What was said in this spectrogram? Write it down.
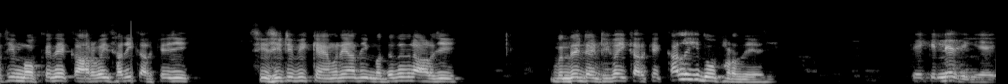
ਅਸੀਂ ਮੌਕੇ ਤੇ ਕਾਰਵਾਈ ਸਾਰੀ ਕਰਕੇ ਜੀ ਸੀਸੀਟੀਵੀ ਕੈਮਰਿਆਂ ਦੀ ਮਦਦ ਦੇ ਨਾਲ ਜੀ ਬੰਦੇ ਆਇਡੈਂਟੀਫਾਈ ਕਰਕੇ ਕੱਲ ਹੀ ਦੋ ਫੜ ਲਏ ਆ ਜੀ। ਤੇ ਕਿੰਨੇ ਸੀਗੇ?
